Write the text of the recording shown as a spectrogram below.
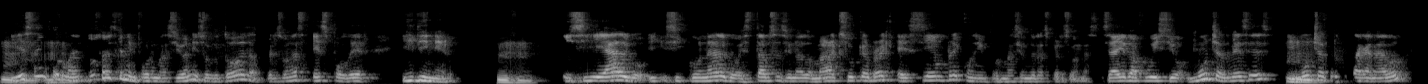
Y esa información, tú sabes que la información y sobre todo de las personas es poder y dinero. Y si algo, y si con algo está obsesionado Mark Zuckerberg, es siempre con la información de las personas. Se ha ido a juicio muchas veces y muchas veces ha ganado,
